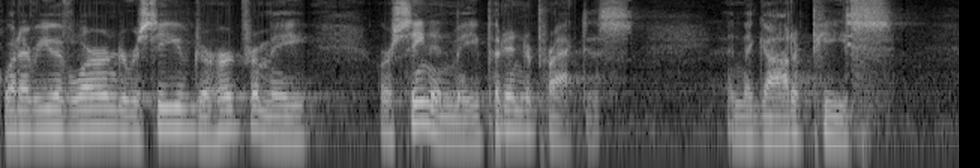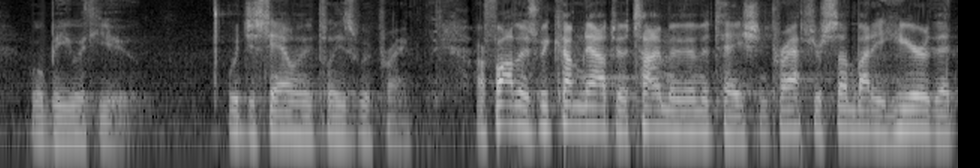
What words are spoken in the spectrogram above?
Whatever you have learned or received or heard from me, or seen in me, put into practice, and the God of peace will be with you. Would you stand with me, please? We pray. Our Father, as we come now to a time of invitation, perhaps there's somebody here that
